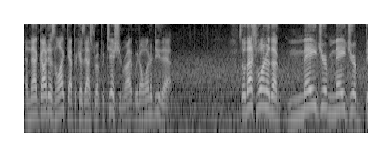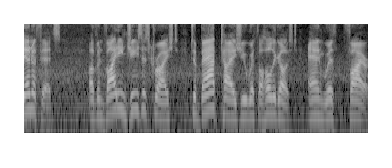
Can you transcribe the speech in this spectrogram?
And that God doesn't like that because that's repetition, right? We don't want to do that. So that's one of the major, major benefits of inviting Jesus Christ to baptize you with the Holy Ghost and with fire.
